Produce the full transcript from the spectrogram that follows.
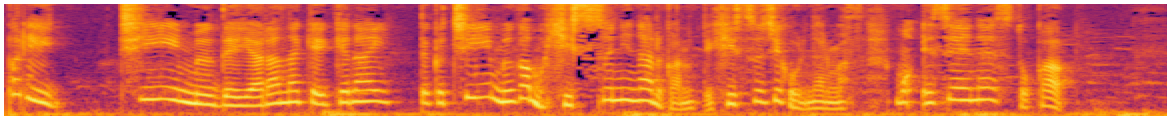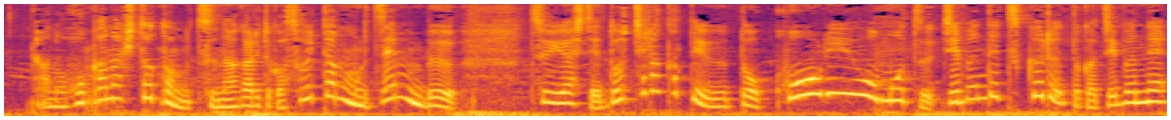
ぱりチームでやらなきゃいけないっていうか、チームがもう必須になるかなって必須事項になります。もう SNS とか、あの、他の人とのつながりとか、そういったのも全部費やして、どちらかというと、交流を持つ、自分で作るとか、自分で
